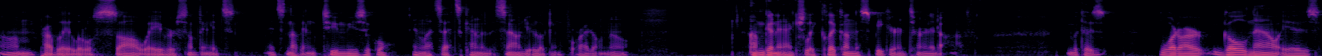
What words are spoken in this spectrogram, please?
um, probably a little saw wave or something. It's it's nothing too musical, unless that's kind of the sound you're looking for. I don't know. I'm going to actually click on the speaker and turn it off because what our goal now is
